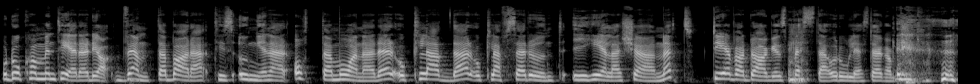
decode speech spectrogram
Och då kommenterade jag, vänta bara tills ungen är åtta månader och kladdar och klafsar runt i hela könet. Det var dagens bästa och roligaste ögonblick. ja,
